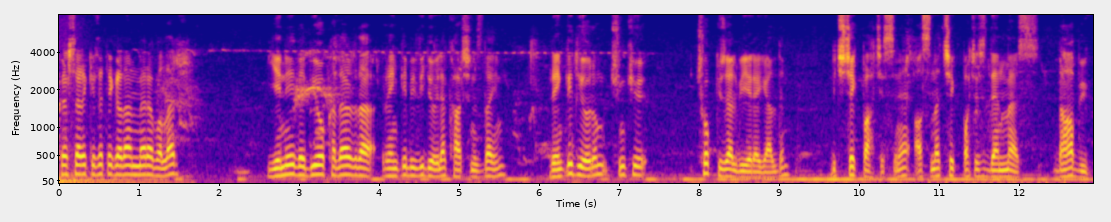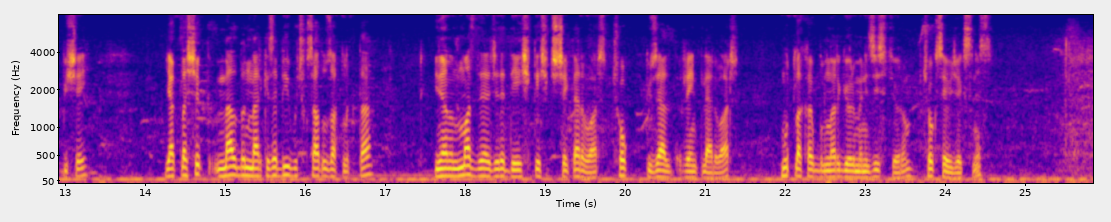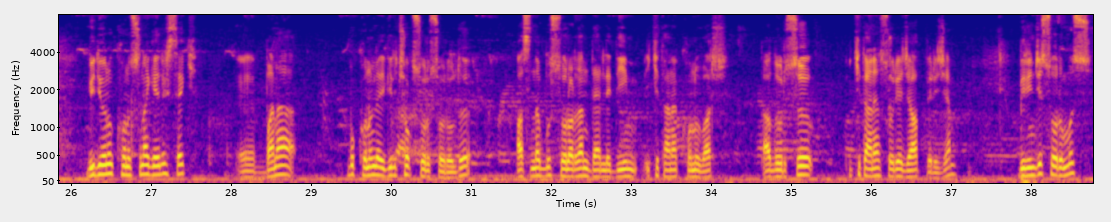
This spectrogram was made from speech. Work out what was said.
Arkadaşlar herkese tekrardan merhabalar. Yeni ve bir o kadar da renkli bir video ile karşınızdayım. Renkli diyorum çünkü çok güzel bir yere geldim. Bir çiçek bahçesine. Aslında çiçek bahçesi denmez. Daha büyük bir şey. Yaklaşık Melbourne merkeze bir buçuk saat uzaklıkta. İnanılmaz derecede değişik değişik çiçekler var. Çok güzel renkler var. Mutlaka bunları görmenizi istiyorum. Çok seveceksiniz. Videonun konusuna gelirsek e, bana bu konuyla ilgili çok soru soruldu. Aslında bu sorulardan derlediğim iki tane konu var. Daha doğrusu iki tane soruya cevap vereceğim. Birinci sorumuz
